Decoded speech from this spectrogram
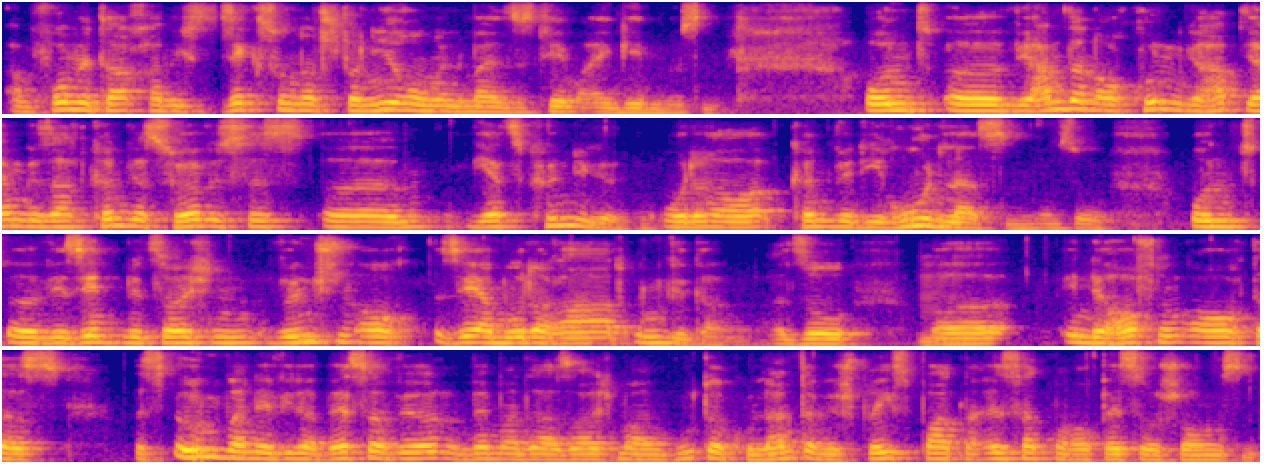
am Vormittag habe ich 600 Stornierungen in mein System eingeben müssen. Und äh, wir haben dann auch Kunden gehabt, die haben gesagt, können wir Services äh, jetzt kündigen oder können wir die ruhen lassen und so. Und äh, wir sind mit solchen Wünschen auch sehr moderat umgegangen. Also mhm. in der Hoffnung auch, dass es irgendwann ja wieder besser wird. Und wenn man da, sage ich mal, ein guter, kulanter Gesprächspartner ist, hat man auch bessere Chancen.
